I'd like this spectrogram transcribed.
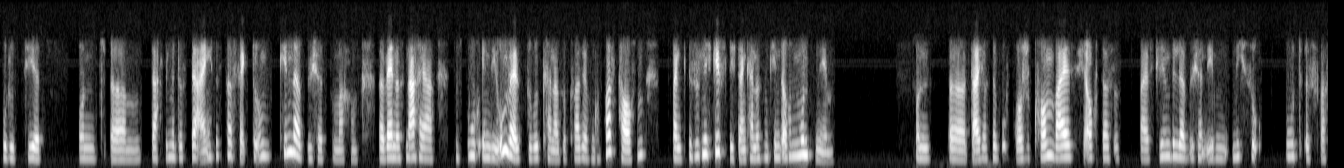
produziert und ähm, dachte mir, das wäre eigentlich das Perfekte, um Kinderbücher zu machen. Weil wenn es nachher das Buch in die Umwelt zurück kann, also quasi auf den Komposthaufen, dann ist es nicht giftig, dann kann es ein Kind auch in den Mund nehmen. Und äh, da ich aus der Buchbranche komme, weiß ich auch, dass es bei vielen Bilderbüchern eben nicht so gut ist, was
